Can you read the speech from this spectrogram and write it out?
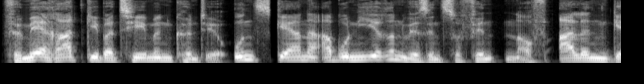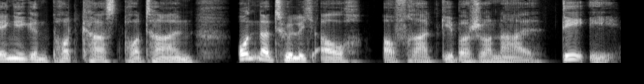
Für mehr Ratgeberthemen könnt ihr uns gerne abonnieren. Wir sind zu finden auf allen gängigen Podcast-Portalen und natürlich auch auf ratgeberjournal.de.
